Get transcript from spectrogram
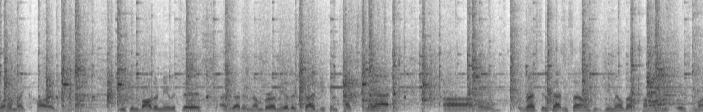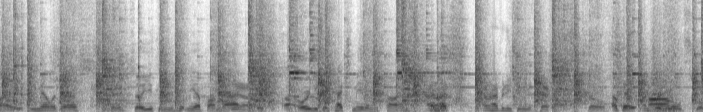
one of my cards. You can bother me with this. I've got a number on the other side you can text me at. Uh, silence at gmail.com is my email address. Okay. So you can hit me up on that. Yeah. If- uh, or you can text me at any time. I And don't, that's have, I don't have anything that texts, so okay. I'm pretty um, old school.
